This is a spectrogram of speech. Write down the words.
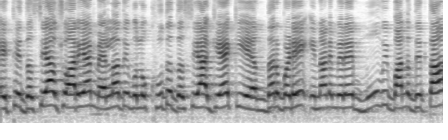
ਇੱਥੇ ਦੱਸਿਆ ਜਾ ਰਿਹਾ ਮਹਿਲਾ ਦੇ ਵੱਲੋਂ ਖੁਦ ਦੱਸਿਆ ਗਿਆ ਕਿ ਇਹ ਅੰਦਰ ਵੜੇ, ਇਹਨਾਂ ਨੇ ਮੇਰੇ ਮੂੰਹ ਵੀ ਬੰਨ ਦਿੱਤਾ।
